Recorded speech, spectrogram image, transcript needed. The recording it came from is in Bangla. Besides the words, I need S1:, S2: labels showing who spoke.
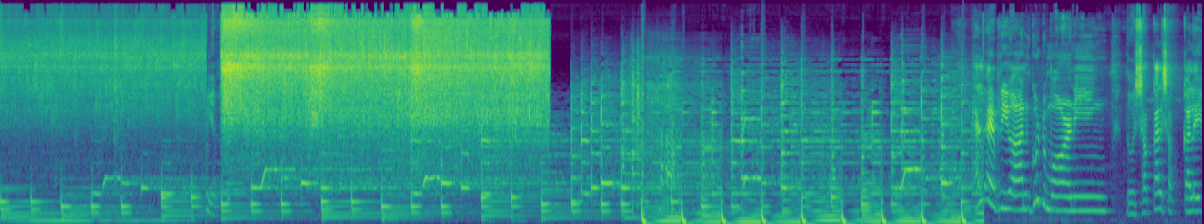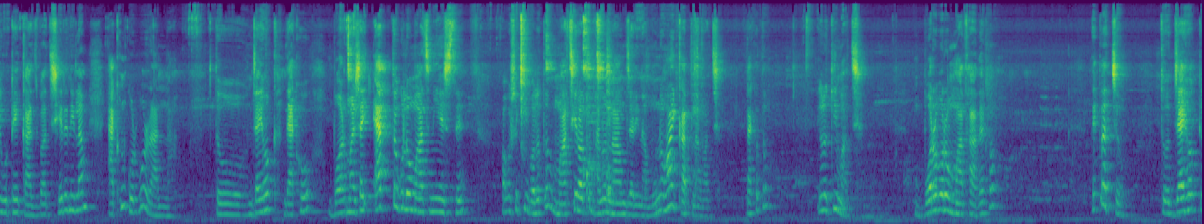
S1: গুড মর্নিং তো সকাল সকালেই উঠে কাজ বাজ সেরে নিলাম, এখন করব রান্না। তো যাই হোক, দেখো বরমাসাই এতগুলো মাছ নিয়ে এসছে। অবশ্য কি বলো তো মাছের অত ভালো নাম জানি না, মনে হয় কাতলা মাছ। দেখো তো। এগুলো কি মাছ? বড় বড় মাথা, দেখো। দেখতে পাচ্ছ? তো যাই হোক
